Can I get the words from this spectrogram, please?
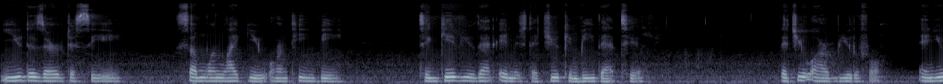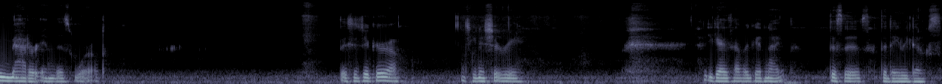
You deserve to see someone like you on TV to give you that image that you can be that too that you are beautiful and you matter in this world. This is your girl, Gina Cherie. You guys have a good night. This is the Daily Dose.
